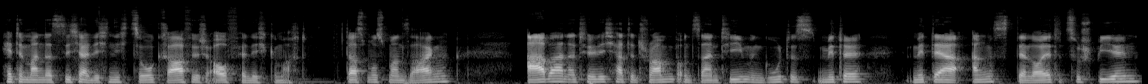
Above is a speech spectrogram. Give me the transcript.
hätte man das sicherlich nicht so grafisch auffällig gemacht. Das muss man sagen. Aber natürlich hatte Trump und sein Team ein gutes Mittel, mit der Angst der Leute zu spielen,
